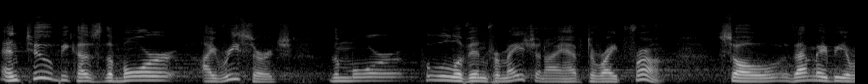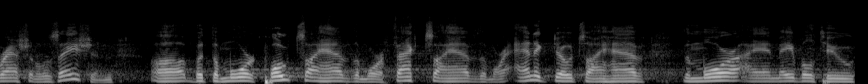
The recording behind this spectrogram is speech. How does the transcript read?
and two, because the more I research, the more pool of information I have to write from. So that may be a rationalization, uh, but the more quotes I have, the more facts I have, the more anecdotes I have, the more I am able to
